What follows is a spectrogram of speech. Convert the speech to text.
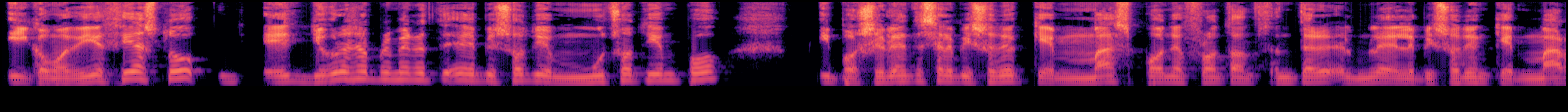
Y como decías tú, eh, yo creo que es el primer episodio en mucho tiempo y posiblemente es el episodio que más pone front and center, el, episodio en que más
